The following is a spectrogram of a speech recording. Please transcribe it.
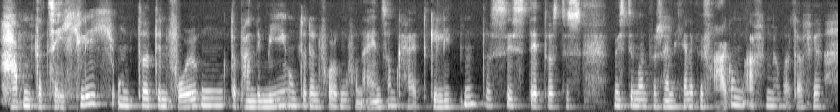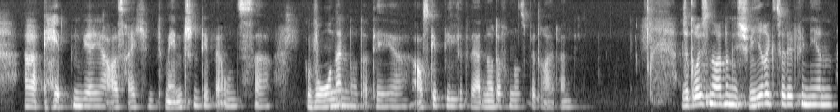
haben tatsächlich unter den Folgen der Pandemie, unter den Folgen von Einsamkeit gelitten. Das ist etwas, das müsste man wahrscheinlich eine Befragung machen, aber dafür äh, hätten wir ja ausreichend Menschen, die bei uns äh, wohnen oder die äh, ausgebildet werden oder von uns betreut werden. Also Größenordnung ist schwierig zu definieren.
